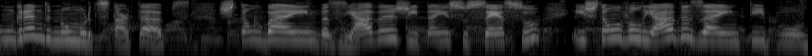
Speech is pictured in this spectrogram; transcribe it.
um grande número de startups estão bem baseadas e têm sucesso e estão avaliadas em tipo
